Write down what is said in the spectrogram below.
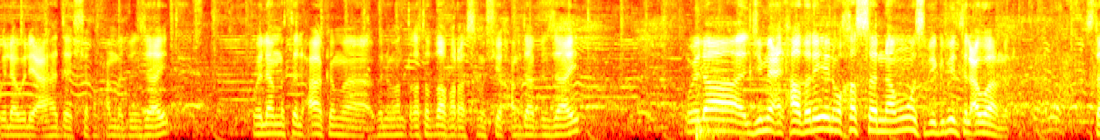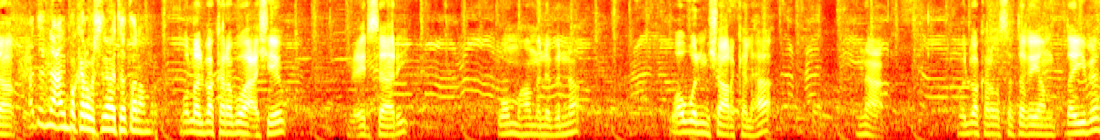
وإلى ولي عهده الشيخ محمد بن زايد وإلى مثل الحاكم في منطقه الظفر اسمه الشيخ حمدان بن زايد وإلى الجميع الحاضرين وخص الناموس بقبيلة العوامر. تستاهل خير. حدثنا عن البكرة وسلالته طال عمرك والله البكر أبوها عشيب بعير ساري وأمها من ابنها وأول مشاركة لها. نعم. والبكرة وصلت غيام طيبة.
